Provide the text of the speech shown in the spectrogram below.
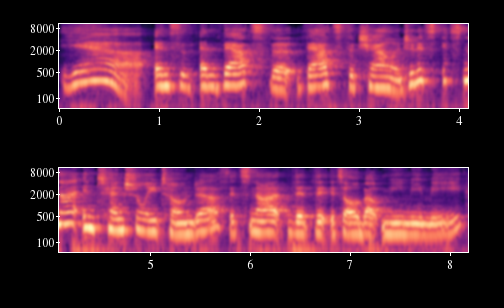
Yeah, and so and that's the that's the challenge, and it's it's not intentionally tone deaf. It's not that, that it's all about me, me, me.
